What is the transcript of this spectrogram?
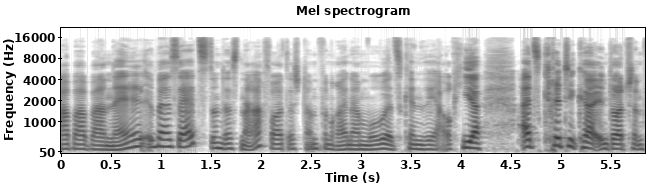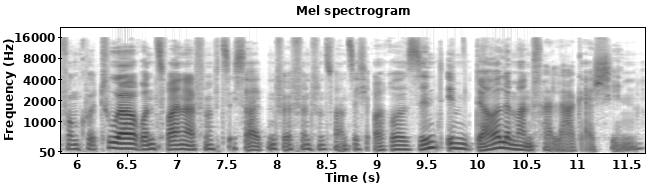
Aberbarnell übersetzt und das Nachwort, das stammt von Rainer Moritz, kennen Sie ja auch hier als Kritiker in Deutschland von Kultur. Rund 250 Seiten für 25 Euro sind im Dörlemann Verlag erschienen.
